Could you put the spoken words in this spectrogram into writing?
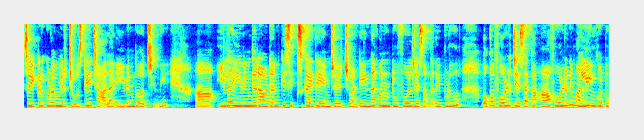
సో, ఇక్కడ కూడా మీరు చూస్తే చాలా ఈవెన్‌గా వచ్చింది. ఇలా ఈవెన్‌గా రావడానికి 6కయితే ఏం చేయొచ్చు అంటే ఇందాక మనం టూ ఫోల్డ్ చేసాం కదా! ఇప్పుడు ఒక ఫోల్డ్ చేశాక ఆ ఫోల్డ్‌ని మళ్ళీ ఇంకో టూ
